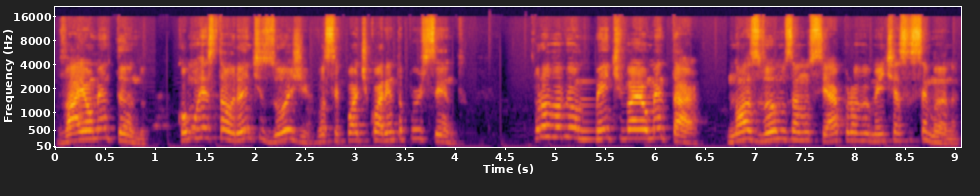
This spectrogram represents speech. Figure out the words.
vai aumentando. Como restaurantes hoje, você pode 40%. Provavelmente vai aumentar. Nós vamos anunciar provavelmente essa semana.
